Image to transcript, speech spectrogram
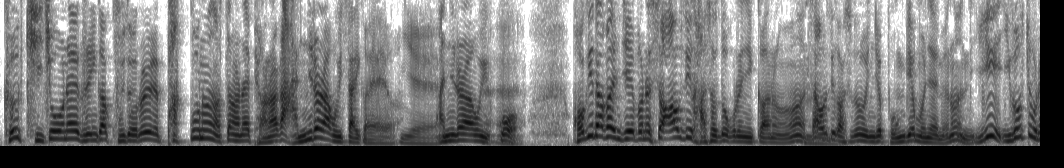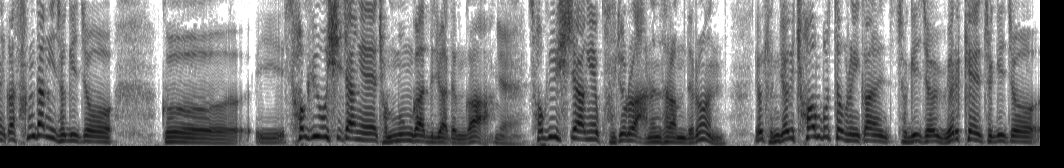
그 기존의 그러니까 구도를 바꾸는 어떤 하나의 변화가 안 일어나고 있다 이거예요. 예. 안 일어나고 있고 예. 거기다가 이제 이번에 사우디 가서도 그러니까는 음. 사우디 가서도 이제 본 게 뭐냐면은 이게 이것도 그러니까 상당히 저기 저 그, 이 석유 시장의 전문가들이라든가 예. 석유 시장의 구조를 아는 사람들은 이거 굉장히 처음부터 그러니까 저기 저 왜 이렇게 저기 저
